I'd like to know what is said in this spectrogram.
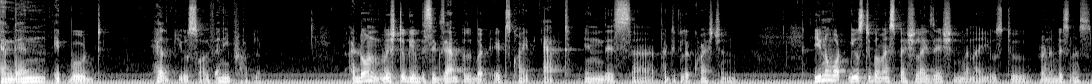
and then it would help you solve any problem. I don't wish to give this example, but it's quite apt in this uh, particular question. You know what used to be my specialization when I used to run a business?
